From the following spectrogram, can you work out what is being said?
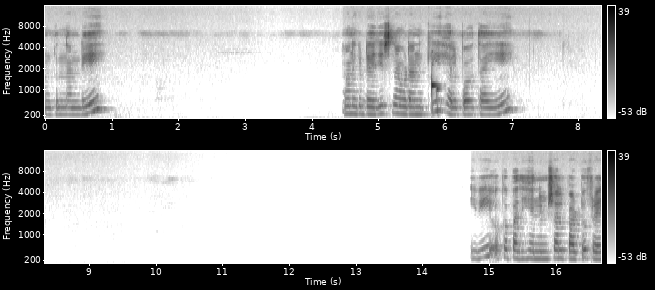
ఉంటుందండి. మనకి డైజెషన్ అవ్వడానికి హెల్ప్ అవుతాయి. ఇవి ఒక పదిహేను నిమిషాల పాటు ఫ్రై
